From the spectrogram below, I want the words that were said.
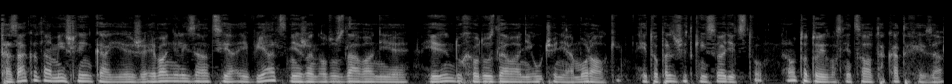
Tá základná myšlienka je, že evangelizácia je viac než len odozdávanie, jednoduché odozdávanie učenia morálky. Je to predovšetkým svedectvo. A o toto je vlastne celá tá katechéza,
